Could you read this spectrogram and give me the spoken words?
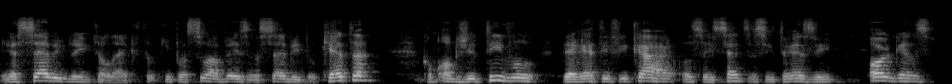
recebem do intelecto, que por sua vez recebe do Keta, como objetivo de retificar os 613 órgãos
